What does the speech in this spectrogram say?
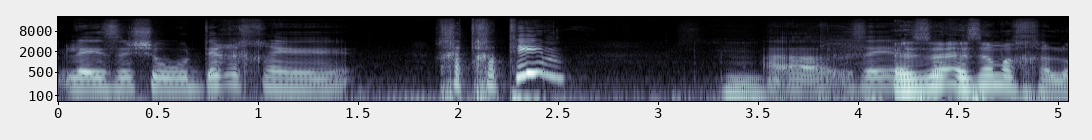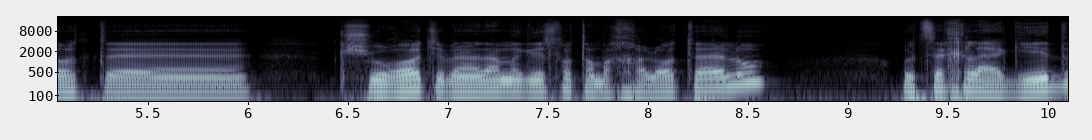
לאיזשהו דרך אה, חתחתים, Mhm. אה, זה... איזה, איזה מחלות אה, קשורות, שבן אדם נגיד יש לו את המחלות האלו, הוא צריך להגיד,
